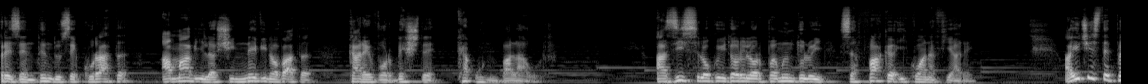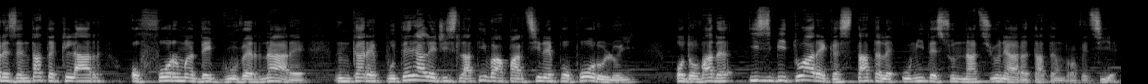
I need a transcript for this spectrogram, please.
prezentându-se curată, amabilă și nevinovată, care vorbește ca un balaur. A zis locuitorilor pământului să facă icoană fiarei. Aici este prezentată clar o formă de guvernare în care puterea legislativă aparține poporului, o dovadă izbitoare că Statele Unite sunt națiunea arătată în profeție.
